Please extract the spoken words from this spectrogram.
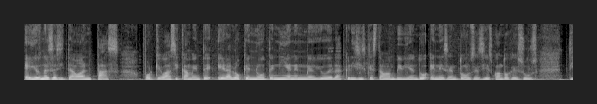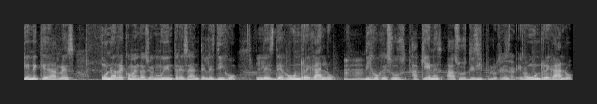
Ellos necesitaban paz porque básicamente era lo que no tenían en medio de la crisis que estaban viviendo en ese entonces y es cuando Jesús tiene que darles una recomendación muy interesante. Les dijo, les dejo un regalo, dijo Jesús. ¿A quiénes? A sus discípulos. Les Exacto. dejo un regalo.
